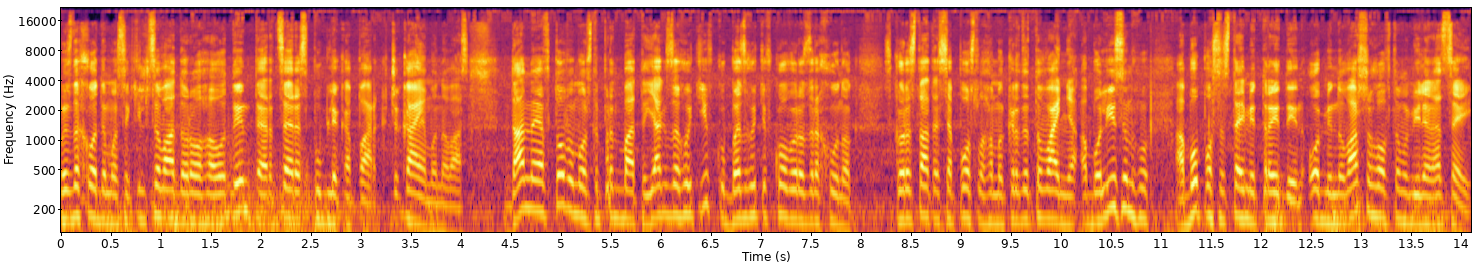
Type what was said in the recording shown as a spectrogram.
Ми знаходимося кільцева дорога 1, ТРЦ Республіка Парк. Чекаємо на вас. Дане авто ви можете придбати як за готівку, безготівковий розрахунок, скористатися послугами кредитування або лізингу, або по системі трейдин, обміну вашого автомобіля на цей.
